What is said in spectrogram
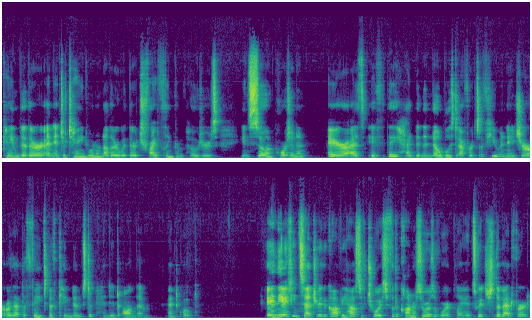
came thither, and entertained one another with their trifling composures in so important an air as if they had been the noblest efforts of human nature, or that the fate of kingdoms depended on them. In the 18th century, the coffee house of choice for the connoisseurs of wordplay had switched to the Bedford.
